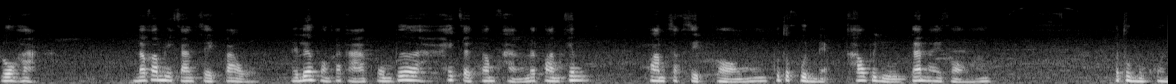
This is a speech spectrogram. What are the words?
โลหะ แล้วก็มีการเสกเป่าในเรื่องของคาถาคมเพื่อให้เกิดความขังและความเข้มความศักดิ์สิทธิ์ของพุทธคุณเนี่ยเข้าไปอยู่ด้านในของวัตถุมงคล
